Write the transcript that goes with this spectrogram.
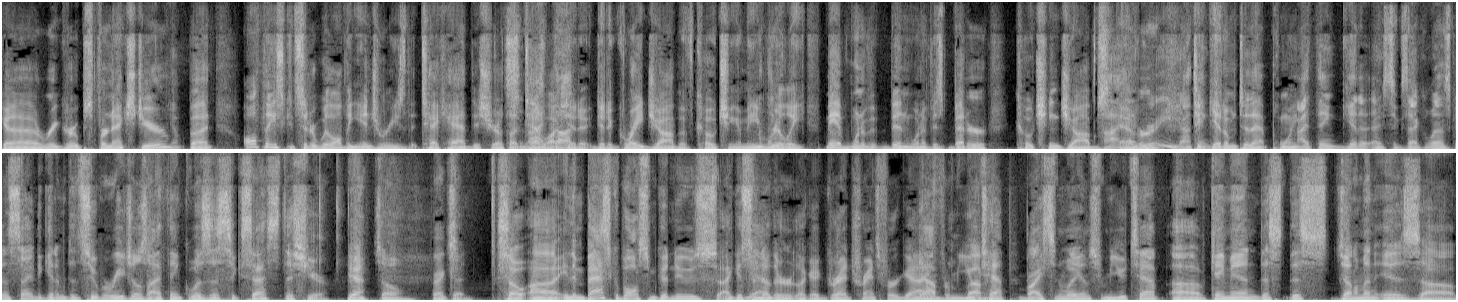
uh, regroups for next year. Yep. But all things considered, with all the injuries that Tech had this year, I thought Listen, I Tadlock thought- did a did a great job of coaching. I mean, he really may have one of been one of his better coaching jobs I ever. I to think- get him to that point. I think get it. That's exactly what I was going to say. To get them to the Super Regionals, I think was a success this year. yeah. So very good. So, uh, and then basketball, some good news. I guess Yeah. another like a grad transfer guy from E uh, UTEP. Bryson Williams from UTEP uh, came in. This this gentleman is uh,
